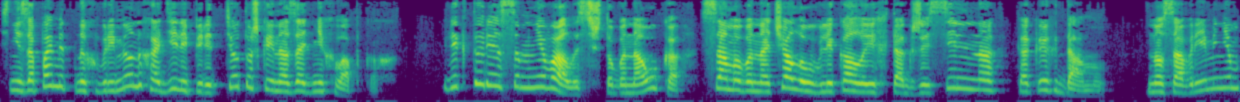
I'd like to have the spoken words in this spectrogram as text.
с незапамятных времен ходили перед тетушкой на задних лапках. Виктория сомневалась, чтобы наука с самого начала увлекала их так же сильно, как их даму. Но со временем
